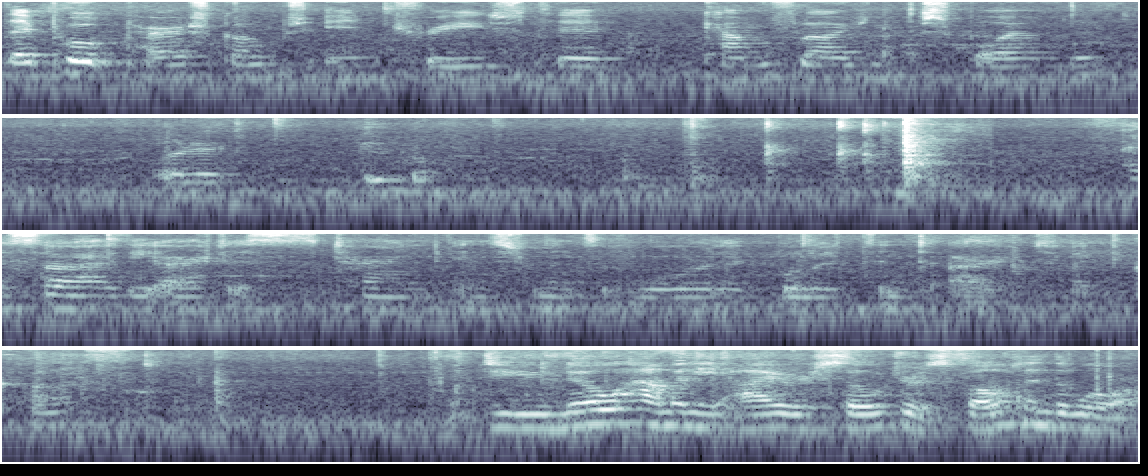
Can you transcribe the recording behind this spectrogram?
They put periscopes in trees to camouflage and to spy on the other people. I saw how the artists turned instruments of war like bullets into art, like the cross. Do you know how many Irish soldiers fought in the war?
